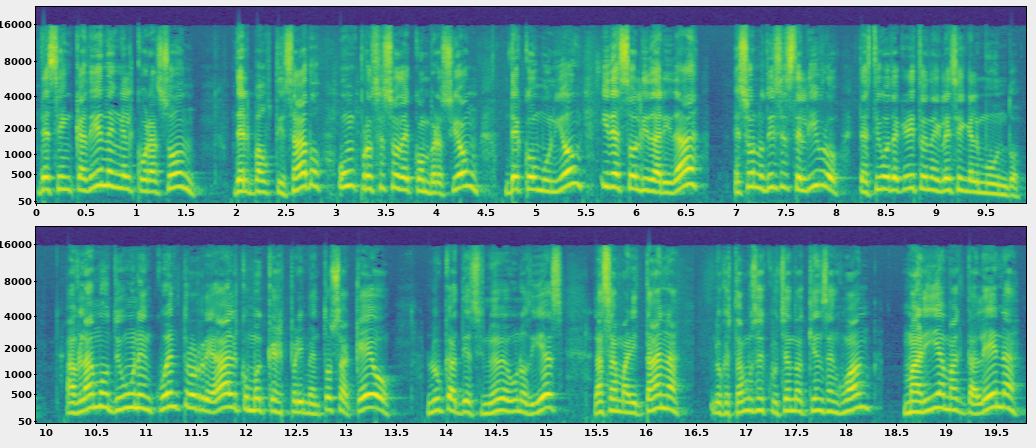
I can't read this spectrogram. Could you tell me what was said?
desencadena en el corazón del bautizado un proceso de conversión, de comunión y de solidaridad. Eso nos dice este libro, Testigos de Cristo en la Iglesia en el Mundo. Hablamos de un encuentro real como el que experimentó Saqueo, Lucas 19, 1, 10, la samaritana, lo que estamos escuchando aquí en San Juan, María Magdalena,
